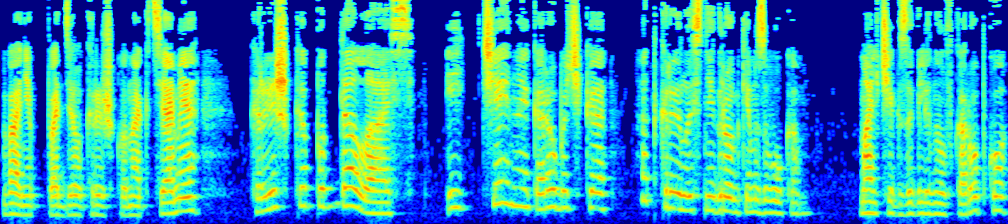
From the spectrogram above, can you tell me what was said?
Ваня поддел крышку ногтями. Крышка поддалась, и чайная коробочка открылась негромким звуком. Мальчик заглянул в коробку,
